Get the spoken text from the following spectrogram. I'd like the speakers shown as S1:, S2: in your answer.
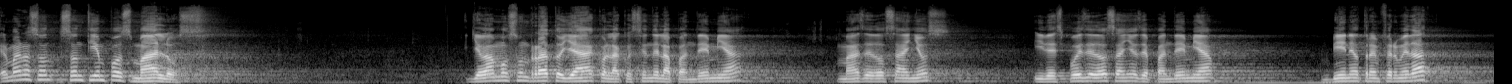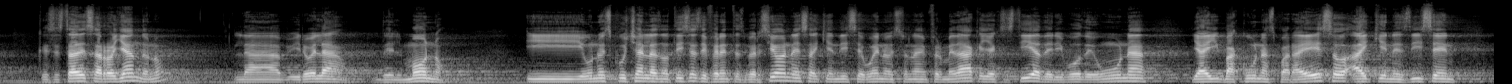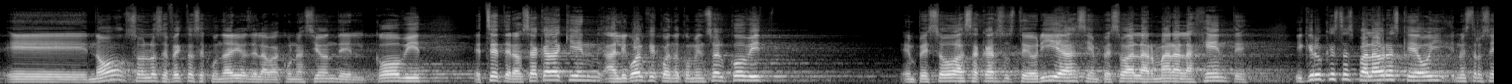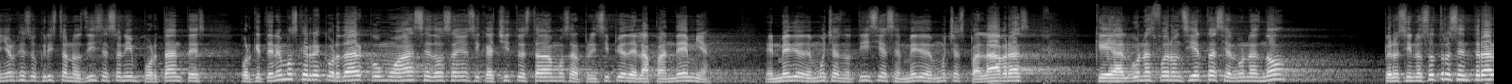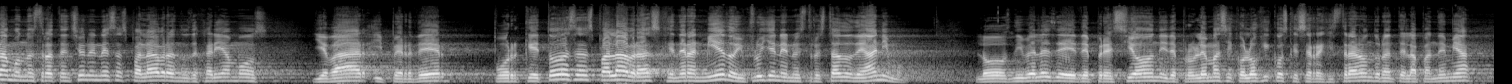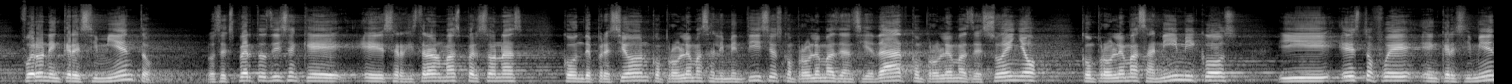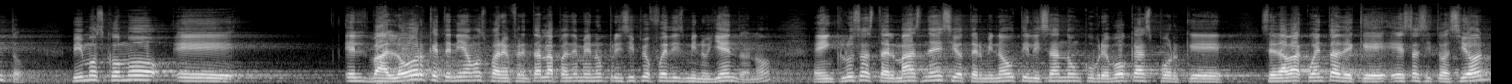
S1: Hermanos, son, son tiempos malos. Llevamos un rato ya con la cuestión de la pandemia, más de dos años, y después de dos años de pandemia viene otra enfermedad que se está desarrollando, ¿no? La viruela del mono. Y uno escucha en las noticias diferentes versiones. Hay quien dice, bueno, es una enfermedad que ya existía, derivó de una, y hay vacunas para eso. Hay quienes dicen, eh, no, son los efectos secundarios de la vacunación del COVID, etcétera. O sea, cada quien, al igual que cuando comenzó el COVID, empezó a sacar sus teorías y empezó a alarmar a la gente. Y creo que estas palabras que hoy nuestro Señor Jesucristo nos dice son importantes porque tenemos que recordar cómo hace dos años y cachito estábamos al principio de la pandemia, en medio de muchas noticias, en medio de muchas palabras, que algunas fueron ciertas y algunas no. Pero si nosotros centráramos nuestra atención en esas palabras, nos dejaríamos llevar y perder, porque todas esas palabras generan miedo, influyen en nuestro estado de ánimo. Los niveles de depresión y de problemas psicológicos que se registraron durante la pandemia fueron en crecimiento. Los expertos dicen que eh, se registraron más personas con depresión, con problemas alimenticios, con problemas de ansiedad, con problemas de sueño, con problemas anímicos, y esto fue en crecimiento. Vimos cómo eh, el valor que teníamos para enfrentar la pandemia en un principio fue disminuyendo, ¿no? E incluso hasta el más necio terminó utilizando un cubrebocas porque se daba cuenta de que esta situación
